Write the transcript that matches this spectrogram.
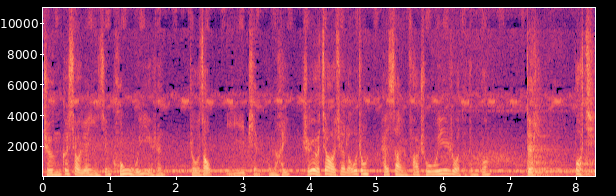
整个校园已经空无一人。周遭一片昏黑，只有教学楼中还散发出微弱的灯光。对了，报警！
